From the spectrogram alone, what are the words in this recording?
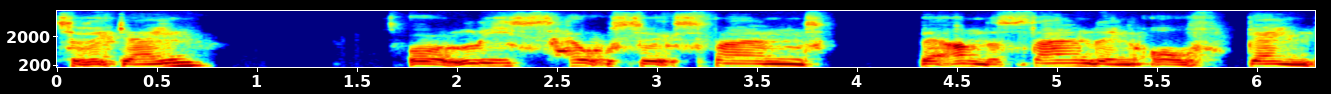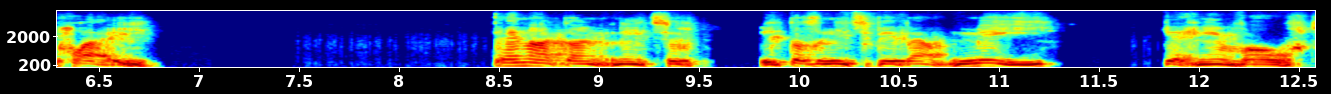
to the game, or at least helps to expand their understanding of gameplay, then I don't need to, it doesn't need to be about me getting involved.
